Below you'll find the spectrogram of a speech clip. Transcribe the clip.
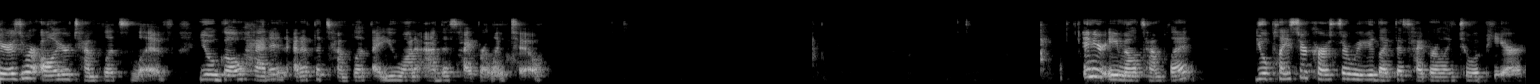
Here's where all your templates live. You'll go ahead and edit the template that you want to add this hyperlink to. In your email template, you'll place your cursor where you'd like this hyperlink to appear,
